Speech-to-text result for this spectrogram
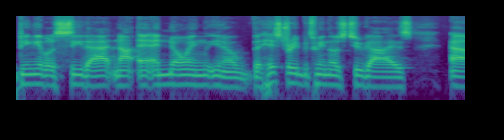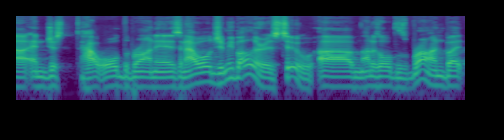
being able to see that not and knowing you know the history between those two guys uh, and just how old LeBron is and how old Jimmy Butler is too. Um, not as old as LeBron, but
